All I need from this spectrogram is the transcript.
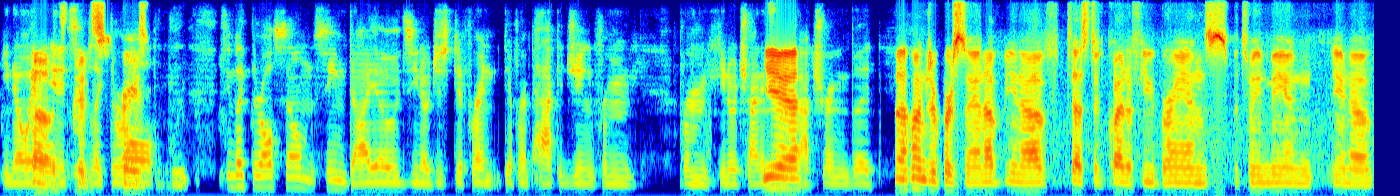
You know, and, oh, and it seems like they're crazy. all seems like they're all selling the same diodes. You know, just different different packaging from from you know China yeah, manufacturing, but a hundred percent. I've you know I've tested quite a few brands between me and you know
